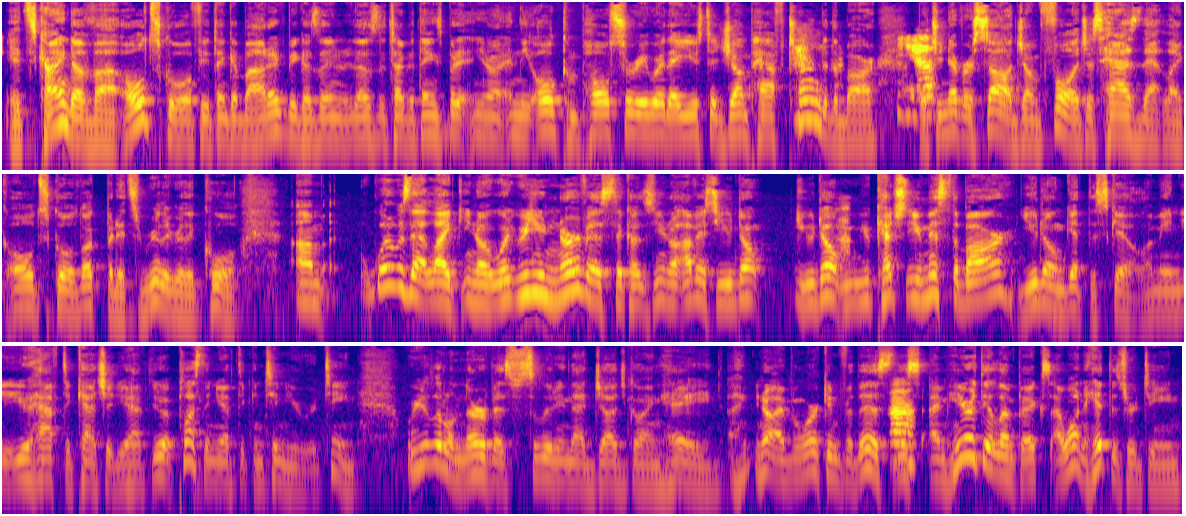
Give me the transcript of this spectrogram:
It's kind of uh, old school if you think about it, because those are the type of things. But you know, in the old compulsory where they used to jump half turn to the bar, yep. but you never saw jump full. It just has that like old school look, but it's really really cool. Um, what was that like? You know, were you nervous? Because you know obviously you don't you don't you catch you miss the bar you don't get the skill. I mean you, you have to catch it you have to do it. Plus then you have to continue your routine. Were you a little nervous saluting that judge going hey you know i've been working for this, this i'm here at the olympics i want to hit this routine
